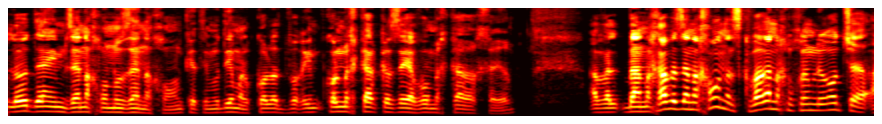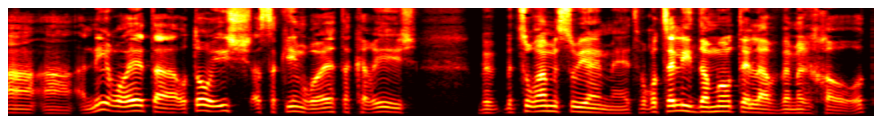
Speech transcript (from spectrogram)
לא יודע אם זה נכון או זה נכון, כי אתם יודעים על כל הדברים, כל מחקר כזה יבוא מחקר אחר. אבל בהנחה וזה נכון, אז כבר אנחנו יכולים לראות שאני רואה את אותו איש עסקים, רואה את הכריש בצורה מסוימת, ורוצה להידמות אליו במרכאות,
